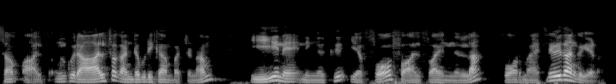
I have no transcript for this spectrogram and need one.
some alpha. നിങ്ങൾക്ക് ഒരു ആൽഫ കണ്ടുപിടിക്കാൻ പറ്റണം. ഇനെ നിങ്ങൾക്ക് എഫ് ഓഫ് ആൽഫ എന്നുള്ള ഫോർമാറ്റിൽ എഴുതാൻ കഴിയണം.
